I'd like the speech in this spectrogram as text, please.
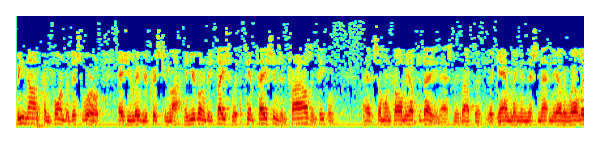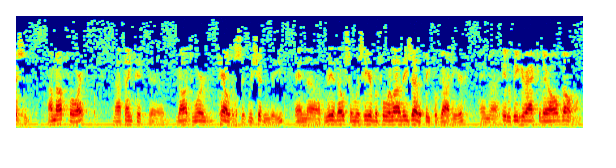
be not conformed to this world as you live your Christian life. And you're going to be faced with temptations and trials and people. I had someone call me up today and ask me about the, the gambling and this and that and the other. Well, listen, I'm not for it. And I think that uh, God's Word tells us that we shouldn't be. And uh, Ruidoso was here before a lot of these other people got here. And uh, it'll be here after they're all gone.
